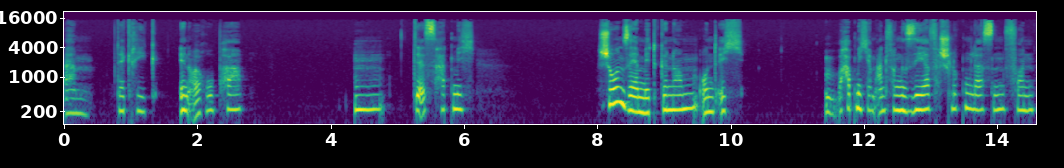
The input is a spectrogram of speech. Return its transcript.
ähm, der Krieg in Europa. Mm, das hat mich schon sehr mitgenommen und ich habe mich am Anfang sehr verschlucken lassen von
